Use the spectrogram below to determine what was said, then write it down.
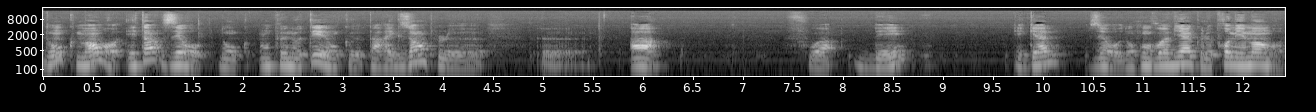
donc membre est un zéro. Donc on peut noter donc par exemple A fois B égale 0. Donc on voit bien que le premier membre,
